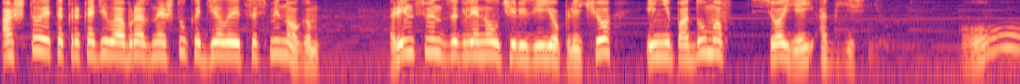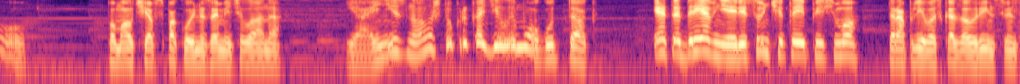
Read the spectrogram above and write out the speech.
А что эта крокодилообразная штука делает со осьминогом?» Ринсвинд заглянул через ее плечо и, не подумав, все ей объяснил. «О, -о, помолчав спокойно заметила она, — я и не знала, что крокодилы могут так. «Это древнее рисунчатое письмо», — торопливо сказал Ринсвинд.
